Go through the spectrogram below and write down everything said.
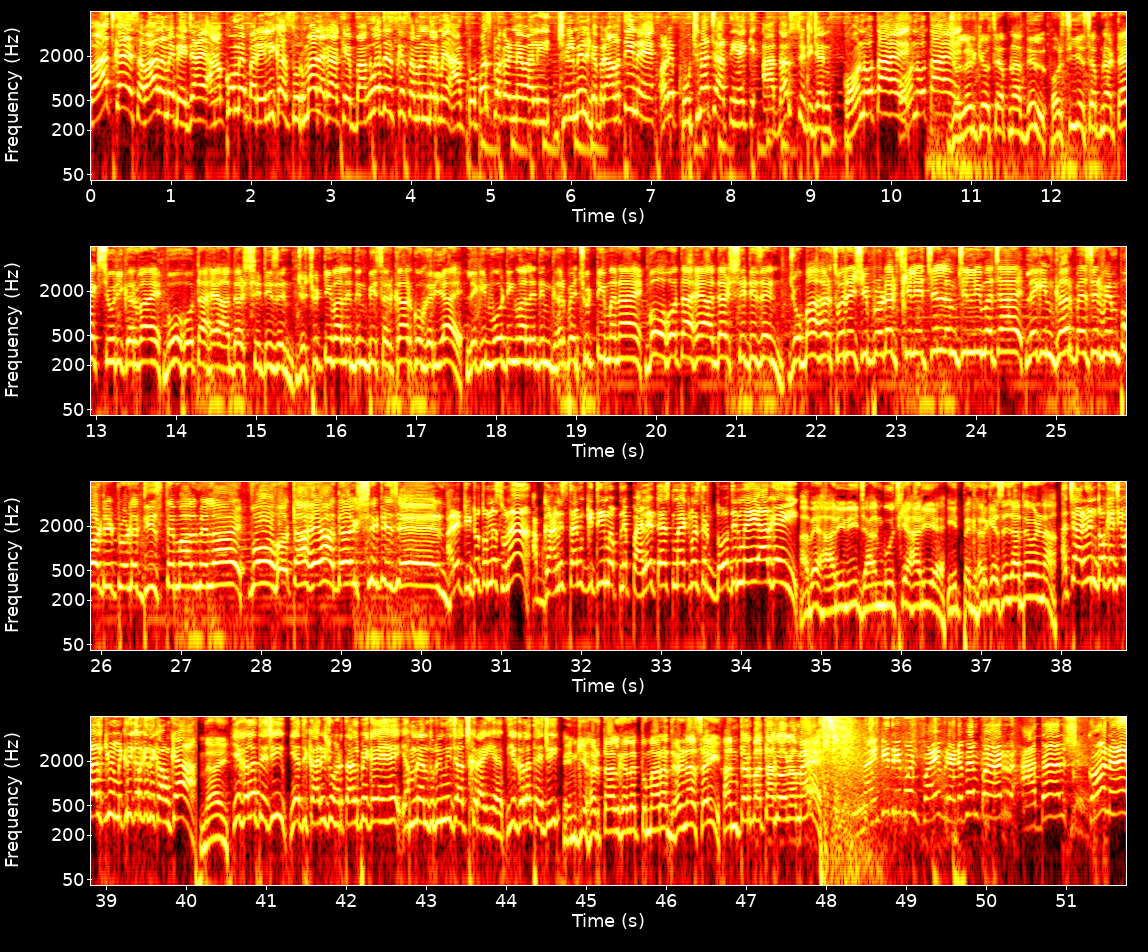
तो आज का ये सवाल हमें भेजा है। आँखों में बरेली का सुरमा लगा के बांग्लादेश के समंदर में ऑक्टोपस पकड़ने वाली झिलमिल डिबरावती ने और ये पूछना चाहती है की आदर्श सिटीजन कौन होता है? कौन होता है? जो लड़कियों से अपना दिल और सीए से अपना टैक्स चोरी करवाए वो होता है आदर्श सिटीजन। जो छुट्टी वाले दिन भी सरकार को गरियाए लेकिन वोटिंग वाले दिन घर पे छुट्टी मनाए वो होता है आदर्श सिटीजन। जो बाहर स्वदेशी प्रोडक्ट्स के लिए चिल्लम चिल्ली मचाए लेकिन घर पे सिर्फ़ इम्पोर्टेड प्रोडक्ट ही इस्तेमाल में लाए वो होता है आदर्श सिटीजन। अरे टीटू तुमने सुना? अफ़गानिस्तान की टीम अपने पहले टेस्ट मैच में सिर्फ़ दो दिन में ही हार गई। अबे हारी नहीं जानबूझ के हारी है। ईद पे घर कैसे जाते वरना? अच्छा अरविंद दो केजरीवाल की मैं मिक्री करके दिखाऊँ क्या? नहीं। ये गलत है जी। ये अधिकारी जो हड़ताल पे गए हैं हमने अंदरूनी जाँच कराई है। ये गलत है जी। इनकी हड़ताल गलत तुम्हारा धरना सही। अंतर बता दोनों में। 93.5 रेड एफएम पर आदर्श कौन है?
